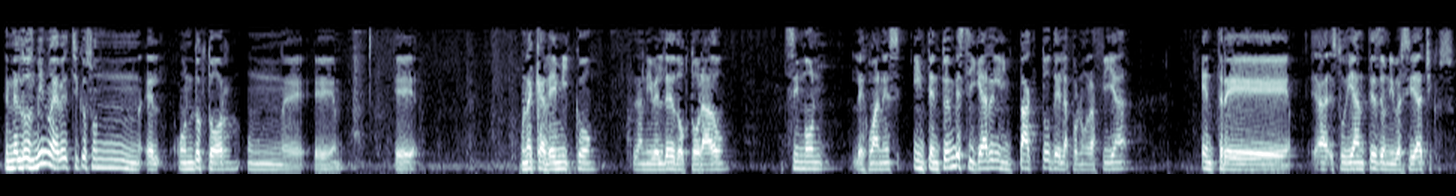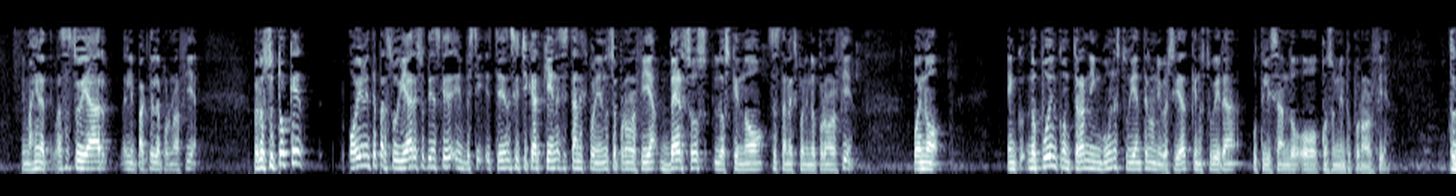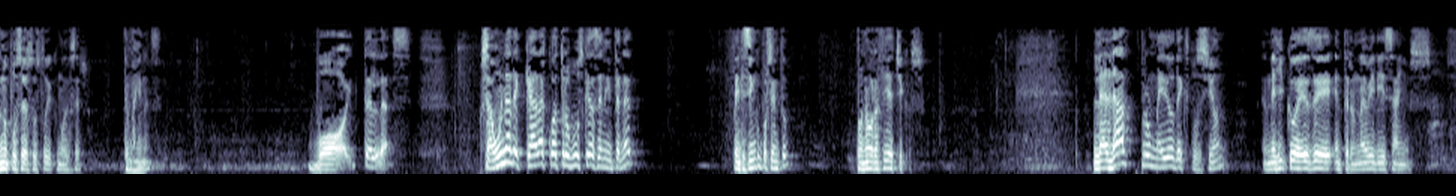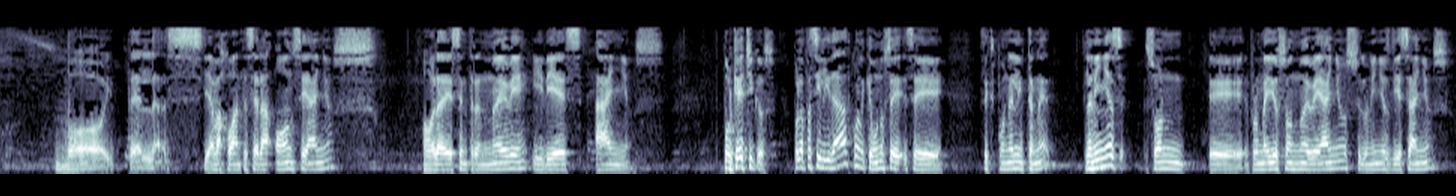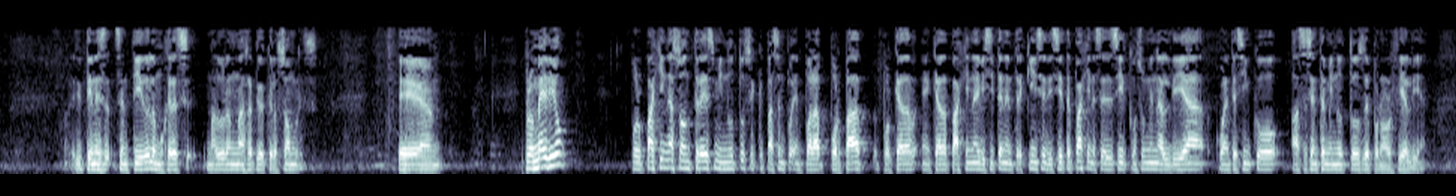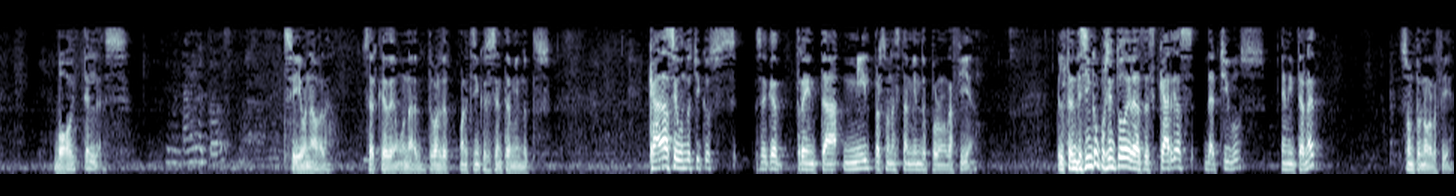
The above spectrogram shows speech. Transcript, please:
En el 2009, chicos, un, un doctor, un, eh, eh, eh, un académico a nivel de doctorado, Simón Lejuanes, intentó investigar el impacto de la pornografía entre estudiantes de universidad, chicos. Imagínate, vas a estudiar el impacto de la pornografía. Pero su toque, obviamente para estudiar eso tienes que, tienes que checar quiénes están exponiéndose a pornografía versus los que no se están exponiendo pornografía. Bueno, no pude encontrar ningún estudiante en la universidad que no estuviera utilizando o consumiendo pornografía. Entonces no puse su estudio como debe ser. ¿Te imaginas? Voy, telas. O sea, una de cada cuatro búsquedas en Internet, 25%, pornografía, chicos. La edad promedio de exposición en México es de entre 9 y 10 años. Voy, telas. Ya bajó, antes era 11 años. Ahora es entre 9 y 10 años. ¿Por qué, chicos? Por la facilidad con la que uno se, se, expone al Internet. Las niñas son, eh, el promedio son 9 años, los niños 10 años. Y tiene sentido, las mujeres maduran más rápido que los hombres. Eh, promedio, por página son tres minutos que pasen por, por, por, cada, en cada página y visiten entre 15 y 17 páginas, es decir, consumen al día 45 a 60 minutos de pornografía al día. Vóytelas. ¿50 minutos? Sí, una hora. Cerca de una, 45 a 60 minutos. Cada segundo, chicos, cerca de 30 mil personas están viendo pornografía. El 35% de las descargas de archivos en Internet son pornografía.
